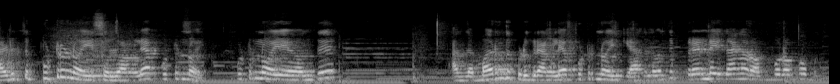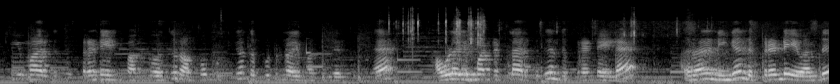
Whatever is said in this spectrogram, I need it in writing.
அடுத்து புற்றுநோய் சொல்லுவாங்க இல்லையா? புற்றுநோய். புற்றுநோயை வந்து அந்த மருந்து கொடுக்குறாங்க இல்லையா புற்றுநோய்க்கு. அதில் வந்து பிரண்டை தாங்க ரொம்ப ரொம்ப முக்கியமாக இருக்குது. பிரண்டையின் பங்கு வந்து ரொம்ப முக்கியம். இந்த புற்றுநோய் மருந்தில் இருக்குதுங்க. அவ்வளோ இம்பார்ட்டண்ட்லாம் இருக்குது இந்த பிரண்டையில். அதனால நீங்கள் இந்த பிரண்டையை வந்து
